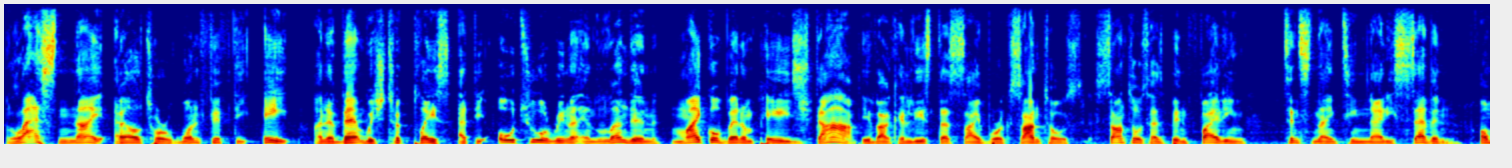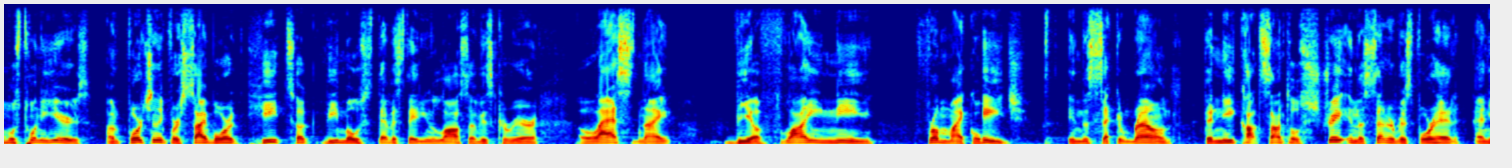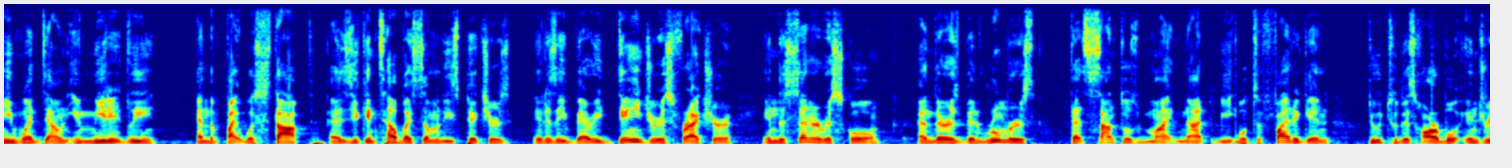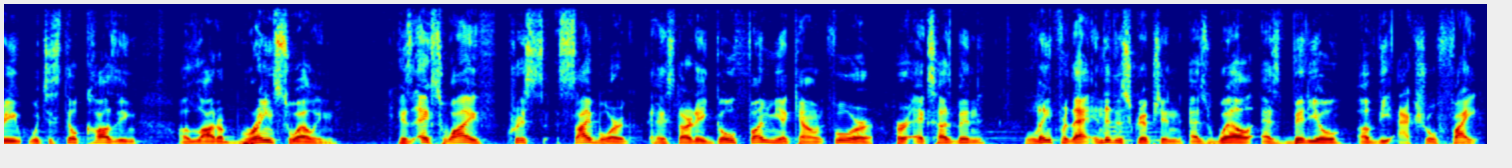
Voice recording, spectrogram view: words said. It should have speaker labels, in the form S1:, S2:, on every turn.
S1: last night at Bellator 158, an event which took place at the O2 Arena in London, Michael Venom Page stopped Evangelista Cyborg Santos. Santos has been fighting since 1997, almost 20 years. Unfortunately for Cyborg, he took the most devastating loss of his career last night via flying knee from Michael Page in the second round. The knee caught Santos straight in the center of his forehead and he went down immediately and the fight was stopped. As you can tell by some of these pictures, it is a very dangerous fracture in the center of his skull and there has been rumors that Santos might not be able to fight again due to this horrible injury which is still causing a lot of brain swelling. His ex-wife, Cris Cyborg, has started a GoFundMe account for her ex-husband Link for that in the description as well as video of the actual fight.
